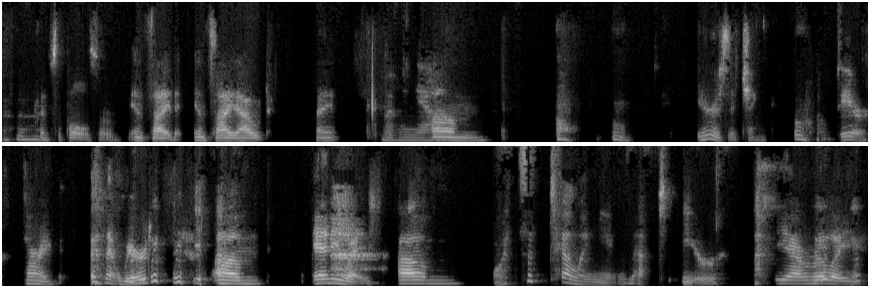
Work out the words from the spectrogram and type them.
mm-hmm. principles or inside inside out, right? Living, yeah. Um, oh, oh, ear is itching. Oh, oh dear. Sorry. Isn't that weird? yeah. Um, anyways, um, what's it telling you that ear? Yeah, really.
